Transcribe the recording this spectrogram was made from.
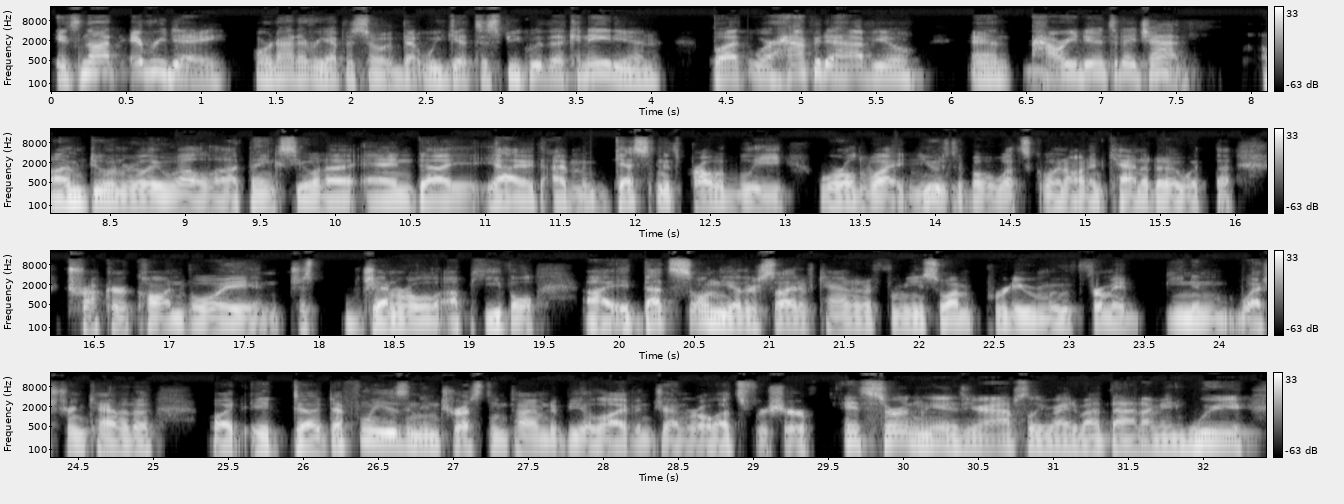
It's not every day or not every episode that we get to speak with a Canadian, but we're happy to have you. And how are you doing today, Chad? I'm doing really well, uh, thanks, Yonah. And uh, yeah, I, am guessing it's probably worldwide news about what's going on in Canada with the trucker convoy and just general upheaval. Uh, it, that's on the other side of Canada for me, so I'm pretty removed from it, being in Western Canada but it uh, definitely is an interesting time to be alive in general. That's for sure. It certainly is. You're absolutely right about that. I mean, we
